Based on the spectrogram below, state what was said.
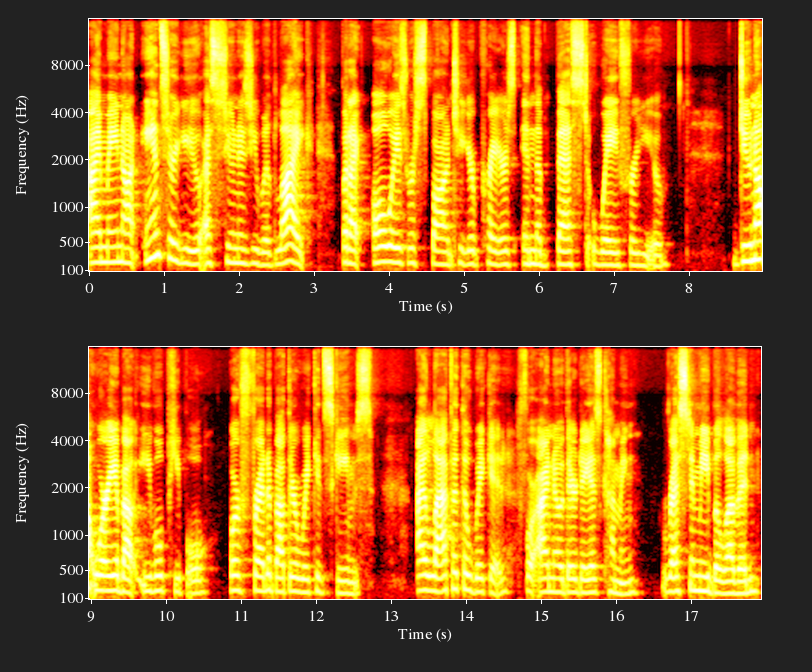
I may not answer you as soon as you would like, but I always respond to your prayers in the best way for you. Do not worry about evil people or fret about their wicked schemes. I laugh at the wicked, for I know their day is coming. Rest in me, beloved.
